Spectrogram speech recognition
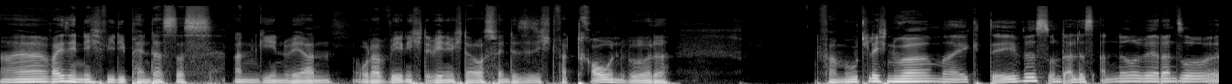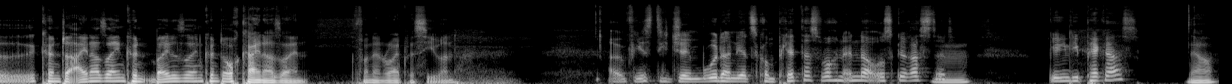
äh, weiß ich nicht, wie die Panthers das angehen werden oder wenig, wenig daraus Fantasy-Sicht vertrauen würde. Vermutlich nur Mike Davis und alles andere wäre dann so, äh, könnte einer sein, könnten beide sein, könnte auch keiner sein von den Right Receivern. Wie ist DJ Moore dann jetzt komplett das Wochenende ausgerastet? Mhm. Gegen die Packers? Ja.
